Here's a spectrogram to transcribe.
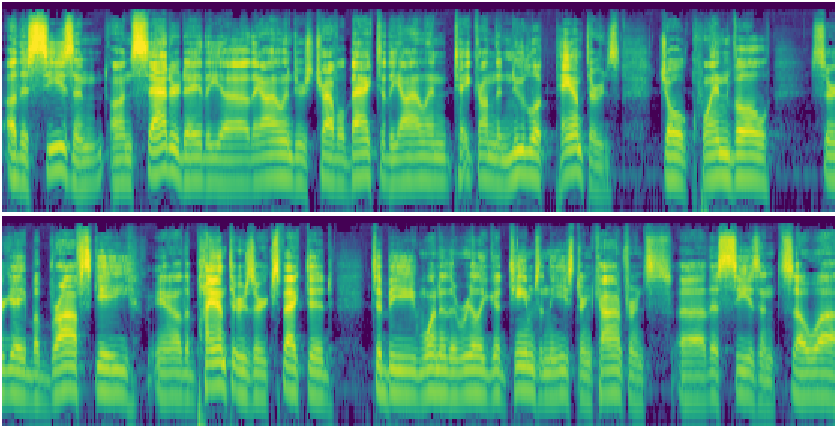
of the season on Saturday. The uh, the Islanders travel back to the island, take on the new look Panthers. Joel Quenneville, Sergei Bobrovsky. You know the Panthers are expected to be one of the really good teams in the Eastern Conference uh, this season. So uh,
